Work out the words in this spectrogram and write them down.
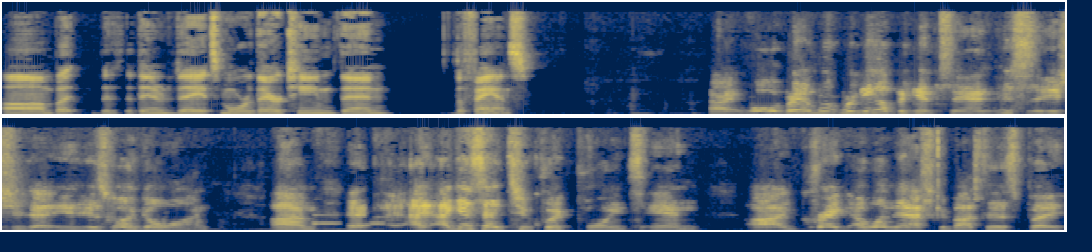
Um, but th- at the end of the day, it's more their team than the fans. All right. Well, Brandon, we're, we're getting up against it, and this is an issue that is going to go on. Um, I, I, guess I had two quick points, and uh, Craig, I wanted to ask about this, but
